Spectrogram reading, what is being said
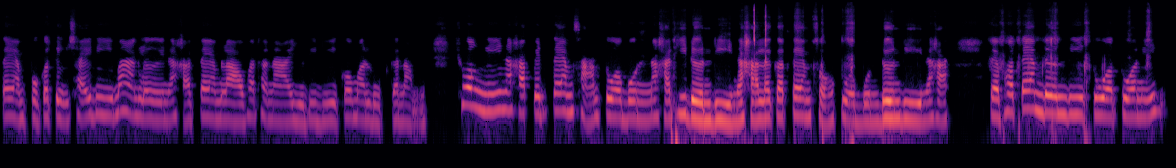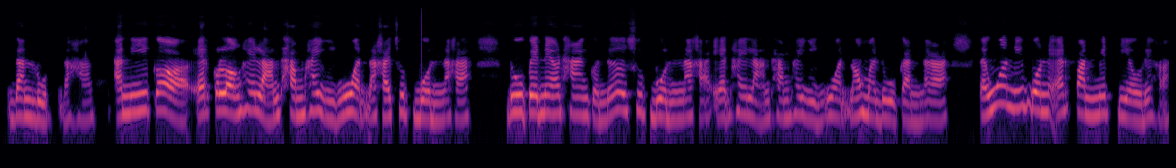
แต้มปกติใช้ดีมากเลยนะคะ แต้มลาวพัฒนาอยู่ดีๆ ก็มาหลุดกระหน่ำช่วงนี้นะคะ เป็นแต้มสามตัวบนนะคะ ที่เดินดีนะคะ แล้วก็แต้มสองตัวบนเดินดีนะคะ แต่พอแต้มเดินดีตัวตัวนี้ดันหลุดนะคะ อันนี้ก็แอดก็ลองให้หลานทำให้อีกงวดนะคะ ชุดบนนะคะ ดูเป็นแนวทางก่อนเด้อชุดบนนะคะแอดให้หลานทำให้อีกงวดเนาะมาดูกันนะคะ แต่งวดนี้บนแอดฟันเม็ดเดียวด้วยค่ะ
